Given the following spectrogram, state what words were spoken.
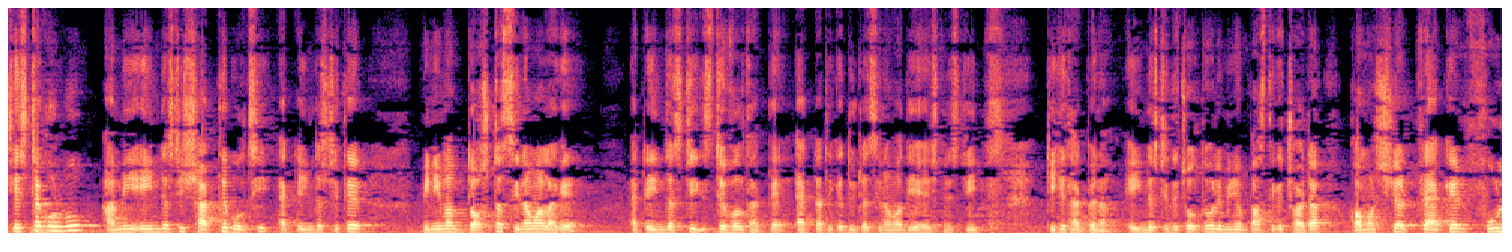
চেষ্টা করব, আমি এই ইন্ডাস্ট্রির স্বার্থে বলছি, একটা ইন্ডাস্ট্রিতে মিনিমাম দশটা সিনেমা লাগে, একটা ইন্ডাস্ট্রি স্টেবল থাকতে, একটা থেকে দুইটা সিনেমা দিয়ে ইন্ডাস্ট্রি টিকে থাকবে না। এই ইন্ডাস্ট্রিতে চলতে হলে মিনিমাম পাঁচ থেকে ছয়টা কমার্শিয়াল ট্র্যাকের ফুল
